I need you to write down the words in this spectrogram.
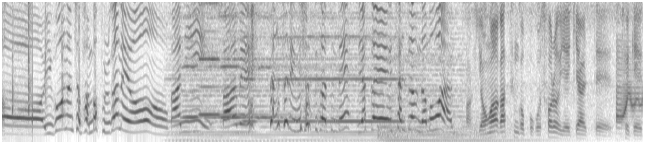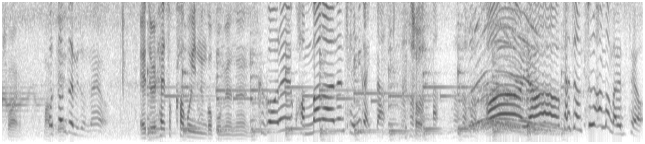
와, 이거는 진짜 반박 불가네요. 많이 마음에 상처를 입으셨을 것 같은데 미약과의 장점 넘버원 막 영화 같은 거 보고 서로 얘기할 때 되게 좋아요. 막 어떤 예- 점이 좋나요? 애들 해석하고 있는 거 보면은 그거를 관망하는 재미가 있다. 그쵸. 아, 야. 장점 2 한번 말해주세요.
